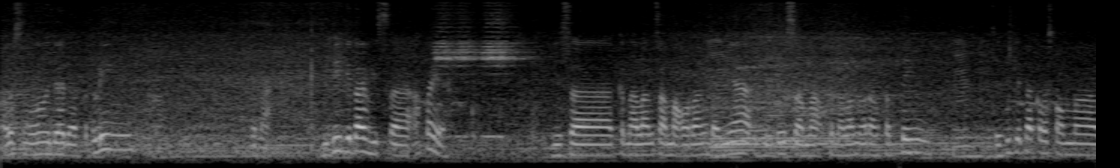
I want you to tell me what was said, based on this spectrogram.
Kalau semua udah dapet link kena. Jadi kita bisa apa ya bisa kenalan sama orang banyak gitu sama kenalan orang penting. Mhm. jadi kita kalau sama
